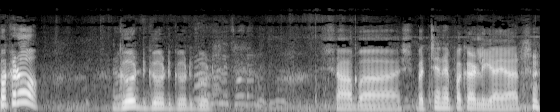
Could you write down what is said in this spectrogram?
पकड़ो। गुड गुड गुड गुड शाबाश। बच्चे ने पकड़ लिया यार।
